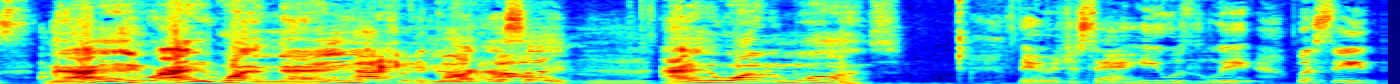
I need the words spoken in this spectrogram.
Now I ain't, I ain't wanting that. I ain't, you know, like I say. Mm-mm. I ain't one of them ones. They were just saying he was lit. But see,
